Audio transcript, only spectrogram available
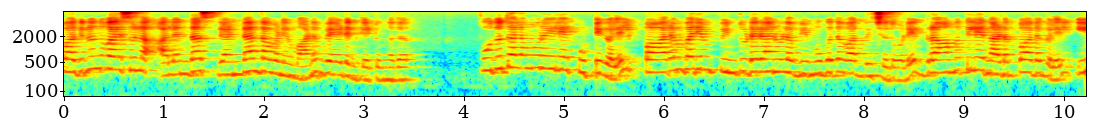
പതിനൊന്ന് വയസ്സുള്ള അലന്ദാസ് രണ്ടാം തവണയുമാണ് വേടൻ കെട്ടുന്നത്. പുതുതലമുറയിലെ കുട്ടികളിൽ പാരമ്പര്യം പിന്തുടരാനുള്ള വിമുഖത വർദ്ധിച്ചതോടെ ഗ്രാമത്തിലെ നടപ്പാതകളിൽ ഈ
